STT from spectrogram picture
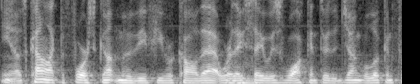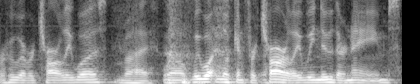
you know, it's kind of like the Forrest Gump movie, if you recall that, where they Mhm. say he was walking through the jungle looking for whoever Charlie was. Right. Well, we wasn't looking for Charlie. We knew their names,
